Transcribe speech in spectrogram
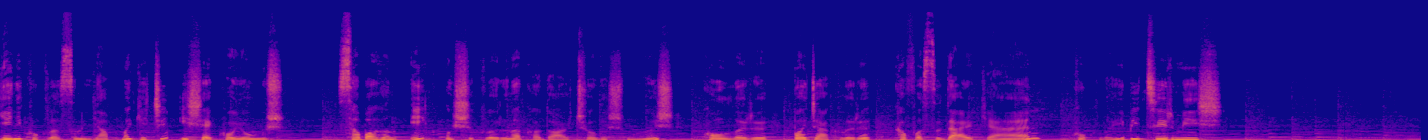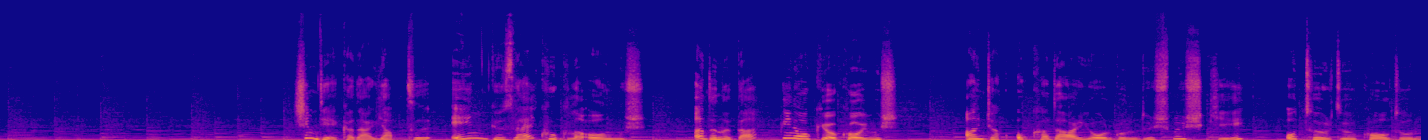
yeni kuklasını yapmak için işe koyulmuş. Sabahın ilk ışıklarına kadar çalışmış, kolları, bacakları, kafası derken kuklayı bitirmiş. Şimdiye kadar yaptığı en güzel kukla olmuş. Adını da Pinokyo koymuş. Ancak o kadar yorgun düşmüş ki oturduğu koltuğun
